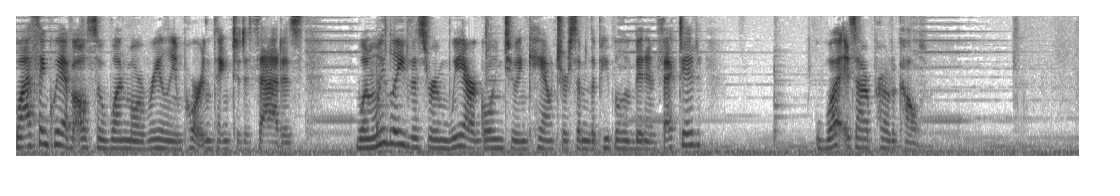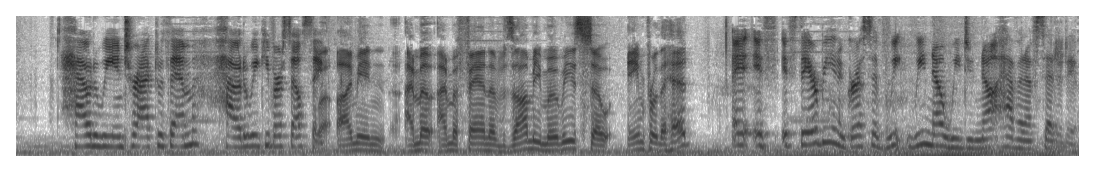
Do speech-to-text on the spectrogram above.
Well, I think we have also one more really important thing to decide is when we leave this room, we are going to encounter some of the people who've been infected. What is our protocol? How do we interact with them? How do we keep ourselves safe? I mean, I'm a I'm a fan of zombie movies, so aim for the head. If if they're being aggressive, we we know we do not have enough sedative.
